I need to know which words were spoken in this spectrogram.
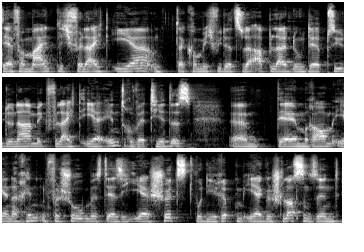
der vermeintlich vielleicht eher, und da komme ich wieder zu der Ableitung der Psychodynamik, vielleicht eher introvertiert ist, ähm, der im Raum eher nach hinten verschoben ist, der sich eher schützt, wo die Rippen eher geschlossen sind,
